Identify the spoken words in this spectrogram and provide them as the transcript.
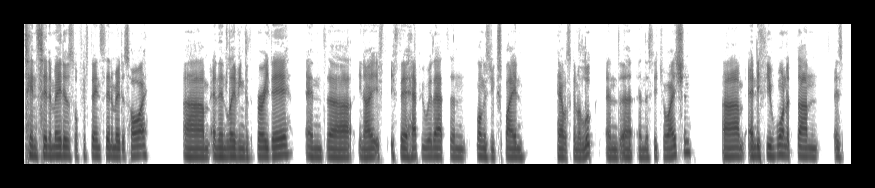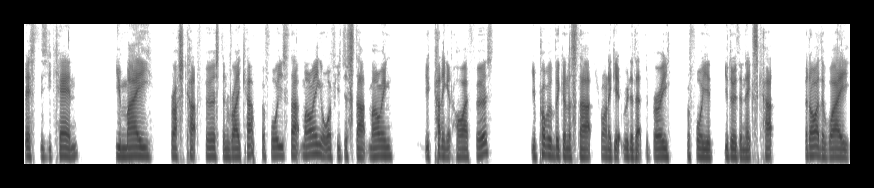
10 centimeters or 15 centimeters high, um, and then leaving the debris there. And, uh, you know, if, if they're happy with that, then as long as you explain how it's going to look and uh, and the situation. Um, and if you want it done as best as you can, you may brush cut first and rake up before you start mowing, or if you just start mowing, you're cutting it high first, you're probably going to start trying to get rid of that debris before you, you do the next cut. But either way,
